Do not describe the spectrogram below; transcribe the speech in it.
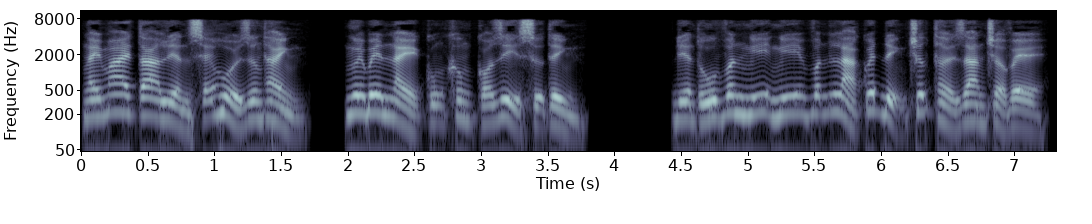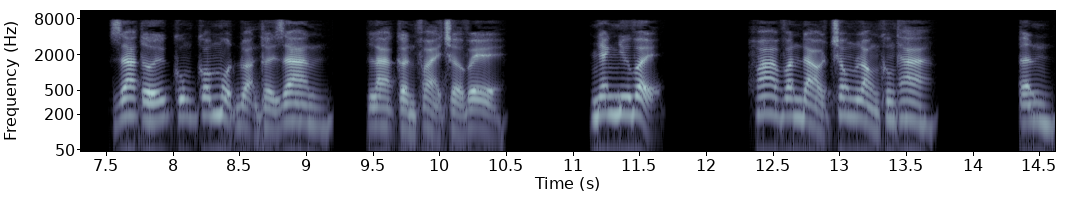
Ngày mai ta liền sẽ hồi Dương Thành, ngươi bên này cũng không có gì sự tình. Điền Tú Vân nghĩ nghĩ vẫn là quyết định trước thời gian trở về, ra tới cũng có một đoạn thời gian, là cần phải trở về. Nhanh như vậy. Hoa Văn Đảo trong lòng không tha. Ân,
